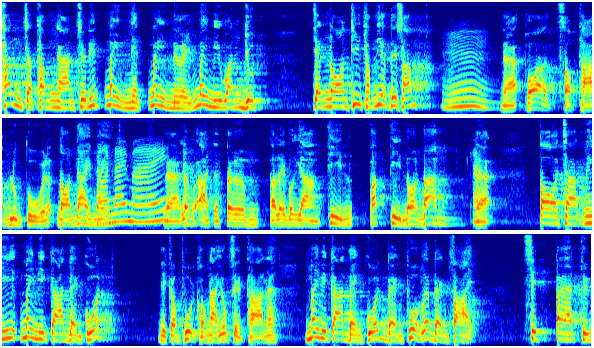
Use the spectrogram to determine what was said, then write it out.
ท่านจะทำงานชนิดไม่เหน็ดไม่เหนื่อยไม่มีวันหยุด จะนอนที่ทำเนียบด้วยซ้ำนะฮะเพราะว่าสอบถามลุงตู่ไว้แล้วนอนได้ไหมนอนได้ไหมนะแล้วก็อาจจะเติมอะไรบางอย่างที่พักที่นอนบ้างค่ะนะต่อจากนี้ไม่มีการแบ่งกวนนี่คำพูดของนายกเศรษฐานะไม่มีการแบ่งกวนแบ่งพวกและแบ่งฝ่าย 18 ถึง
